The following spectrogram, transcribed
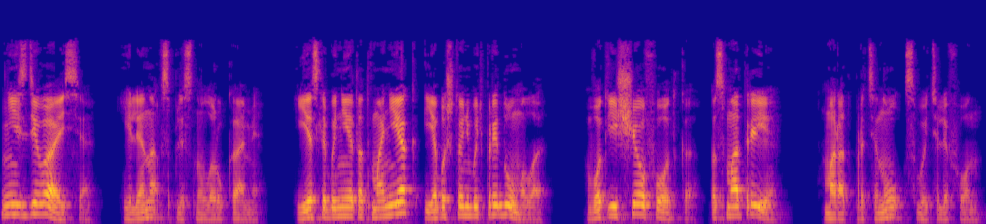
Не издевайся. Елена всплеснула руками. «Если бы не этот маньяк, я бы что-нибудь придумала. Вот еще фотка, посмотри!» Марат протянул свой телефон.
